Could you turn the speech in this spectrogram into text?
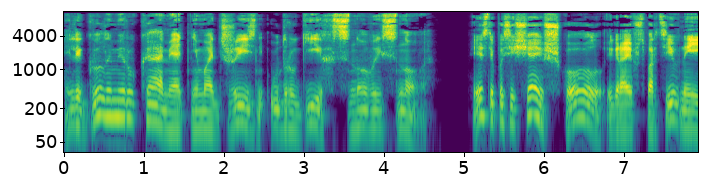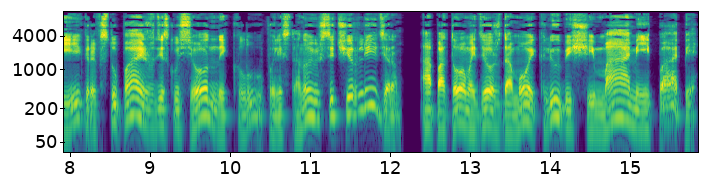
или голыми руками отнимать жизнь у других снова и снова. Если посещаешь школу, играешь в спортивные игры, вступаешь в дискуссионный клуб или становишься черлидером, а потом идешь домой к любящей маме и папе,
